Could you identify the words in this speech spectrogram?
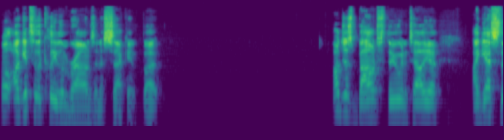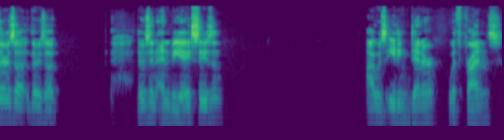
Well, I'll get to the Cleveland Browns in a second, but I'll just bounce through and tell you. I guess there's a there's a there's an NBA season. I was eating dinner with friends,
